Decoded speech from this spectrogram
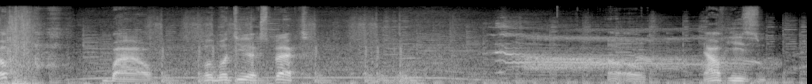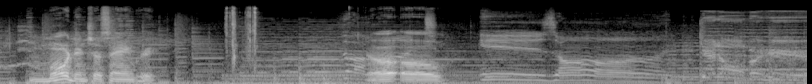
oh. Wow. Well, what do you expect? Uh-oh. Now he's more than just angry. Uh-oh. Is on. Get over here.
